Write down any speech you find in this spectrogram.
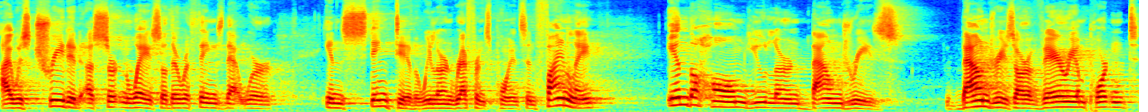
I was treated a certain way, so there were things that were instinctive, and we learn reference points. And finally, in the home, you learn boundaries. Boundaries are a very important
